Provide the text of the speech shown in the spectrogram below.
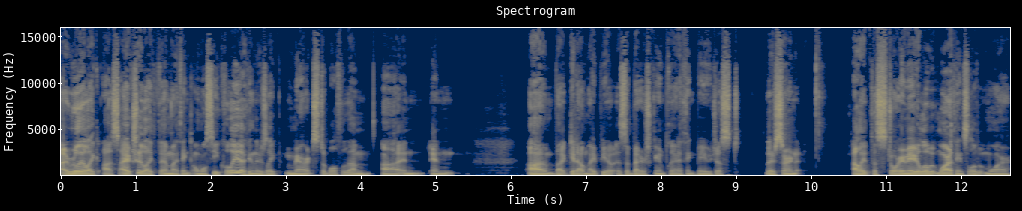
I really like Us. I actually like them. I think almost equally. I think there's like merits to both of them. Uh, and and um, but Get Out might be a, is a better screenplay. I think maybe just there's certain. I like the story maybe a little bit more. I think it's a little bit more.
